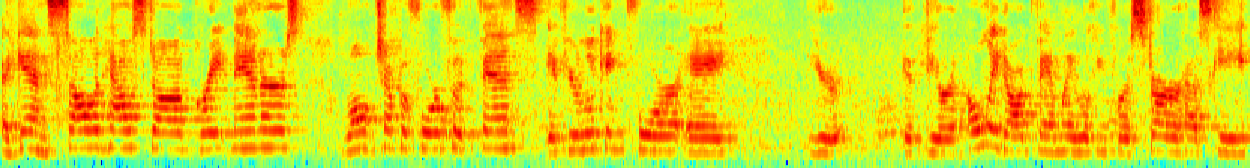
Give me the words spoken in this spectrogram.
again, solid house dog, great manners, won't jump a four foot fence. If you're looking for a, you're, if you're an only dog family looking for a starter husky,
